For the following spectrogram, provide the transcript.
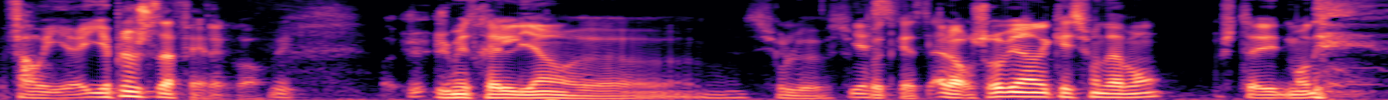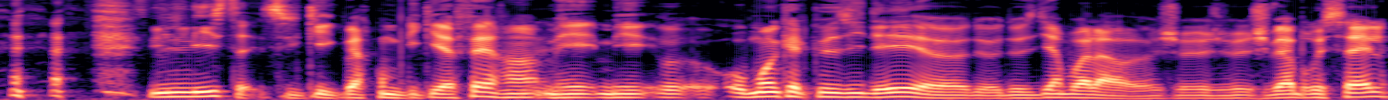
Enfin, oui, il y a plein de choses à faire. D'accord. Je, mettrai le lien sur le, podcast. Alors, je reviens à la question d'avant je t'avais demandé une liste, ce qui est hyper compliqué à faire, hein, mais, mais euh, au moins quelques idées euh, de, se dire voilà, euh, je, vais à Bruxelles,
